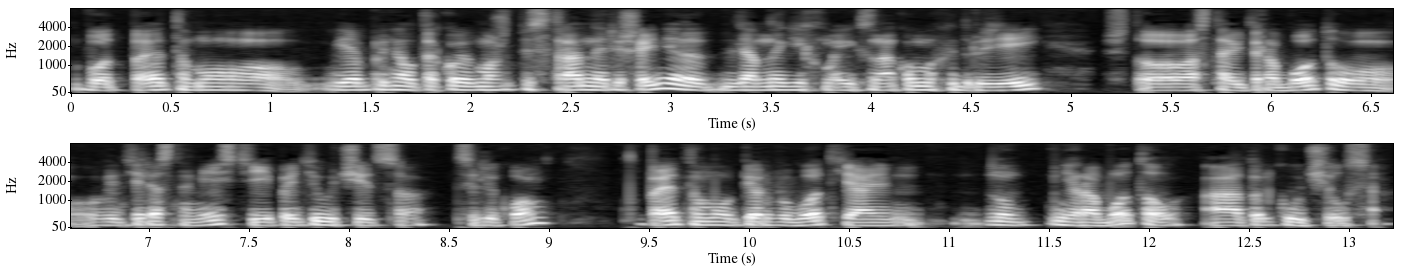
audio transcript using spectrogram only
Вот, поэтому я принял такое, может быть, странное решение для многих моих знакомых и друзей, что оставить работу в интересном месте и пойти учиться целиком. Поэтому первый год я ну, не работал, а только учился.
